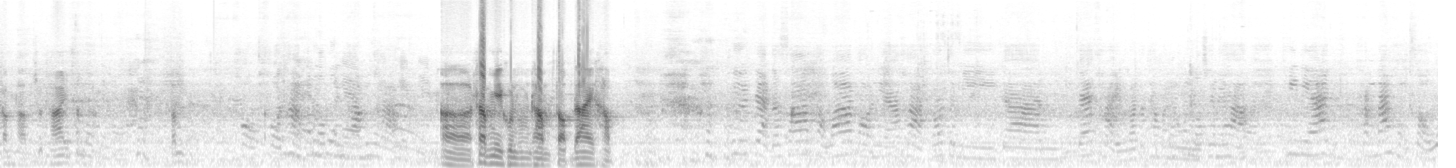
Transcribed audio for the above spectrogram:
คำถามสุดท้ายขอขอถามคุณภูมิธรรมค่ะเอ่อถ้ามีคุณภูมิธรรมตอบได้ครับ คืออยากจะทราบค่ะว่าตอนเนี้ยค่ะก็จะมีการแก้ไขรัฐธรรมนูญใช่ไหมคะทีเนี้ยทางด้านของสว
